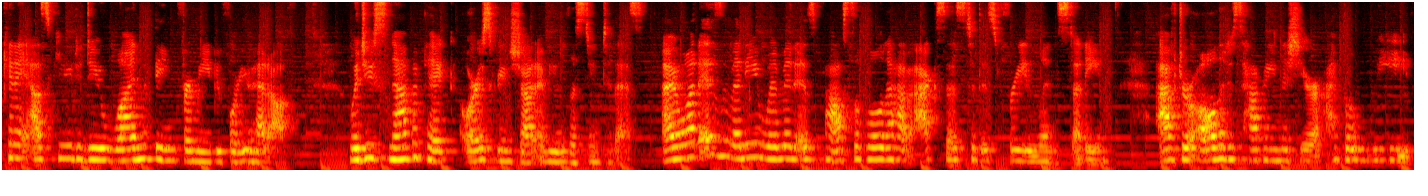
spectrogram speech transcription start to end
Can I ask you to do one thing for me before you head off? Would you snap a pic or a screenshot of you listening to this? I want as many women as possible to have access to this free Lent study. After all that is happening this year, I believe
